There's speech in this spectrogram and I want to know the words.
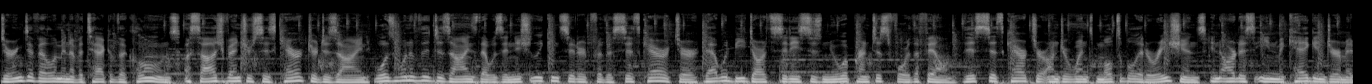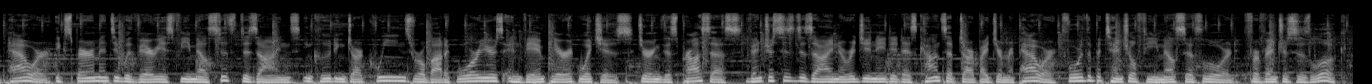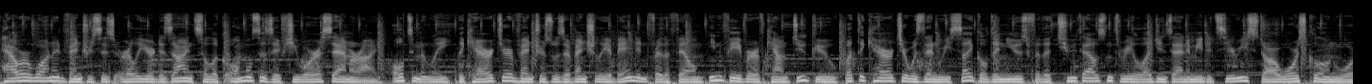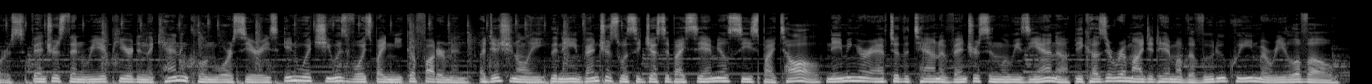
During development of Attack of the Clones, Asajj Ventress's character design was one of the designs that was initially considered for the Sith character that would be Darth Sidious's new apprentice for the film. This Sith character underwent multiple iterations, and artist Iain McCaig and Dermot Power experimented with various female Sith designs, including Dark Queens, Robotic Warriors, and Vampiric Witches. During this process, Ventress's design originated as concept art by Dermot Power for the potential female Sith Lord. For Ventress's look, Power wanted Ventress's earlier designs to look almost as if she were a samurai. Ultimately, the character of Ventress was eventually abandoned for the film in favor of Count Dooku, but the character was then recycled and used for the 2003 Legends animated series Star Wars Clone Wars. Ventress then reappeared in the canon Clone Wars series, in which she was voiced by Nika Futterman. Additionally, the name Ventress was suggested by Samuel C. Spital, naming her after the town of Ventress in Louisiana because it reminded him of the voodoo queen Marie Laveau.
